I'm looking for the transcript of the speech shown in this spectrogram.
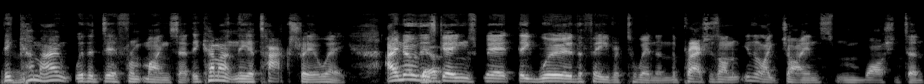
They mm-hmm. come out with a different mindset. They come out and they attack straight away. I know there's yeah. games where they were the favorite to win and the pressure's on them, you know, like Giants and Washington,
